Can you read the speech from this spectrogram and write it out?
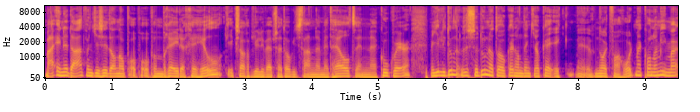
Maar, inderdaad, want je zit dan op, op, op een breder geheel. Ik zag op jullie website ook iets staan eh, met Held en uh, Cookware. Maar jullie doen, dus ze doen dat ook. En dan denk je, oké, ik uh, heb nooit van gehoord met economie. Maar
